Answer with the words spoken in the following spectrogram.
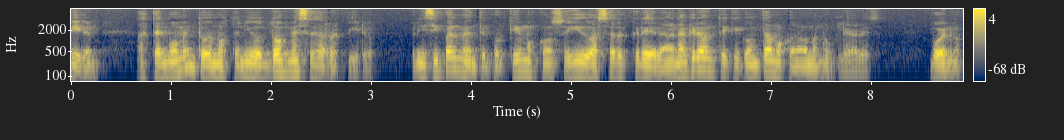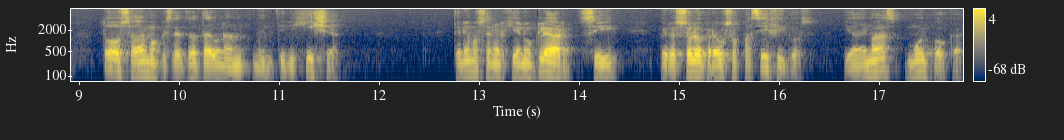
Miren, hasta el momento hemos tenido dos meses de respiro principalmente porque hemos conseguido hacer creer a Anacreonte que contamos con armas nucleares. Bueno, Todos sabemos que se trata de una mentirijilla. Tenemos energía nuclear, sí, pero solo para usos pacíficos, y además muy poca.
